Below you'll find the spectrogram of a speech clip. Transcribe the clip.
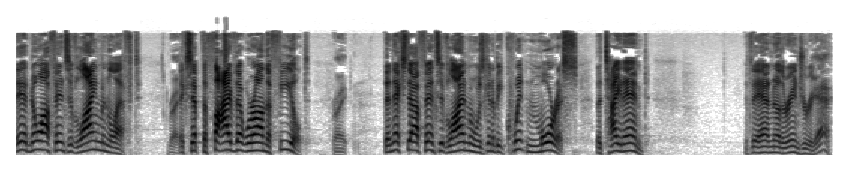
they had no offensive linemen left, Right. except the five that were on the field. Right. The next offensive lineman was going to be Quintin Morris, the tight end, if they had another injury. Yeah.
